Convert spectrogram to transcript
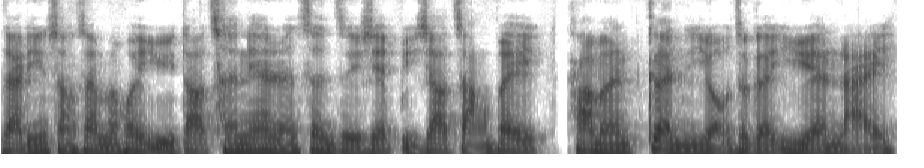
在临床上面会遇到成年人，甚至一些比较长辈，他们更有这个意愿来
